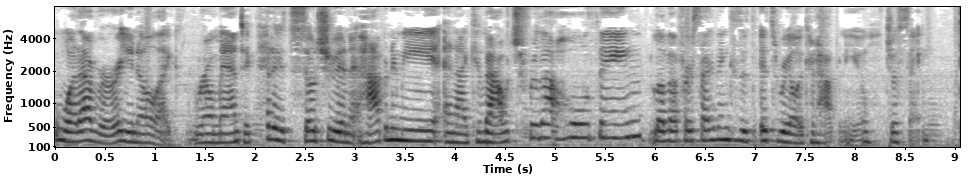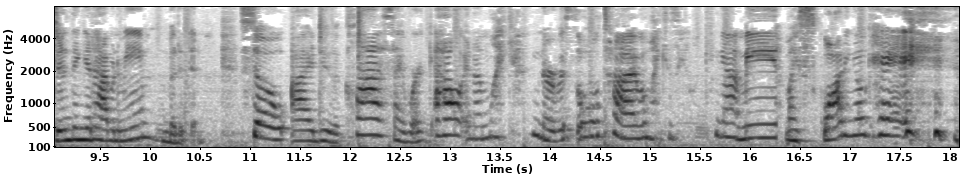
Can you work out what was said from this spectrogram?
whatever, you know, like romantic. But it's so true and it happened to me and I can vouch for that whole thing. Love at first sight thing because it's, it's real. It could happen to you. Just saying. Didn't think it happened to me, but it did. So I do the class, I work out and I'm like nervous the whole time. I'm like, is he looking at me? Am I squatting okay?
